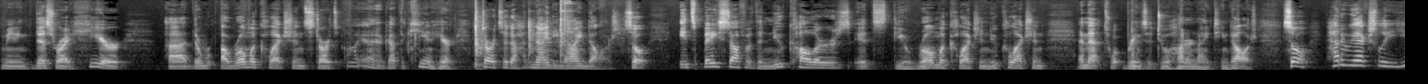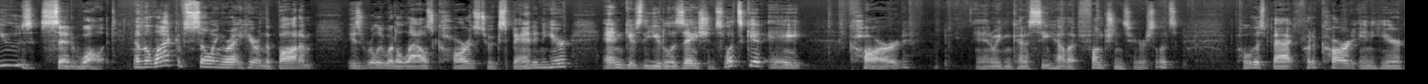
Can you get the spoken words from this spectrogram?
meaning this right here, uh, the Aroma collection starts, oh yeah, I got the key in here, starts at $99. So it's based off of the new colors, it's the Aroma collection, new collection, and that's what brings it to $119. So how do we actually use said wallet? Now the lack of sewing right here on the bottom is really what allows cards to expand in here and gives the utilization. So let's get a card and we can kind of see how that functions here. So let's pull this back, put a card in here,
